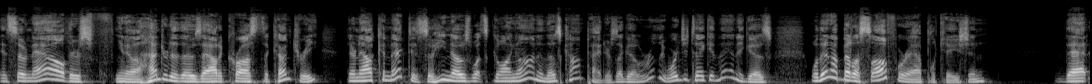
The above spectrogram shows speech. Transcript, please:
And so now there's, you know, a hundred of those out across the country. They're now connected. So he knows what's going on in those compactors. I go, really? Where'd you take it then? He goes, well, then I built a software application that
